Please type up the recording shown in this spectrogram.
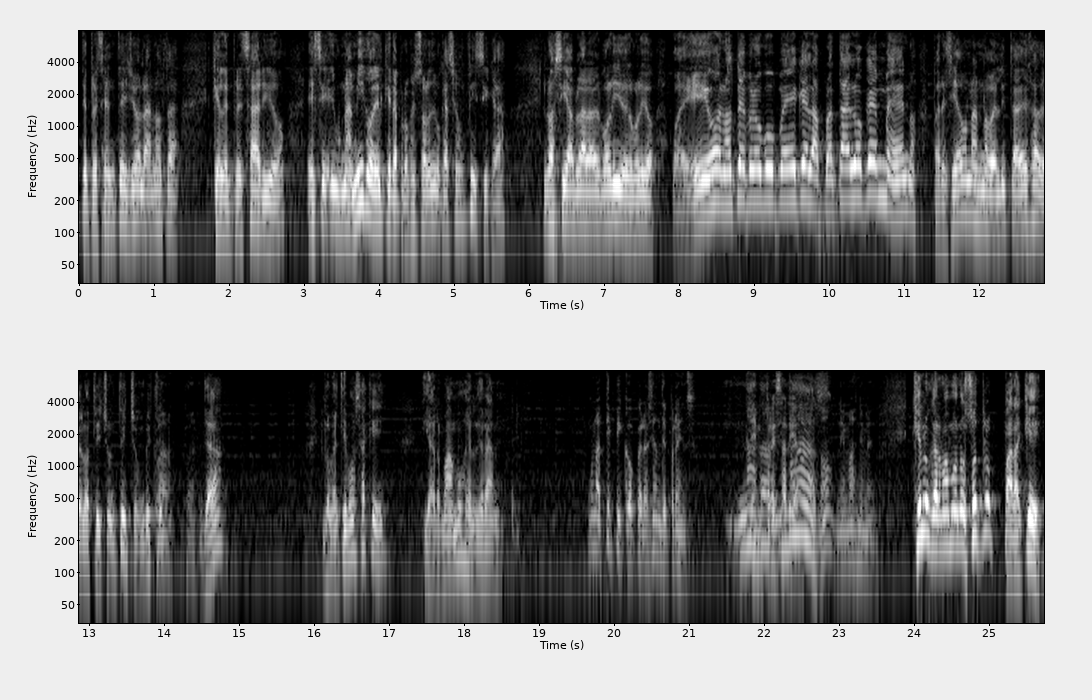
Te presenté yo la nota que el empresario, ese, un amigo de él que era profesor de educación física, lo hacía hablar al bolillo y el bolillo, pues hijo, no te preocupes, que la plata es lo que es menos. Parecía unas novelitas de esas de los Tichun Tichun, ¿viste? Claro, claro. ¿Ya? Lo metimos aquí y armamos el gran. Una típica operación de prensa. Nada empresarial, más. ¿no? Ni más ni menos. ¿Qué es lo que armamos nosotros? ¿Para qué?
